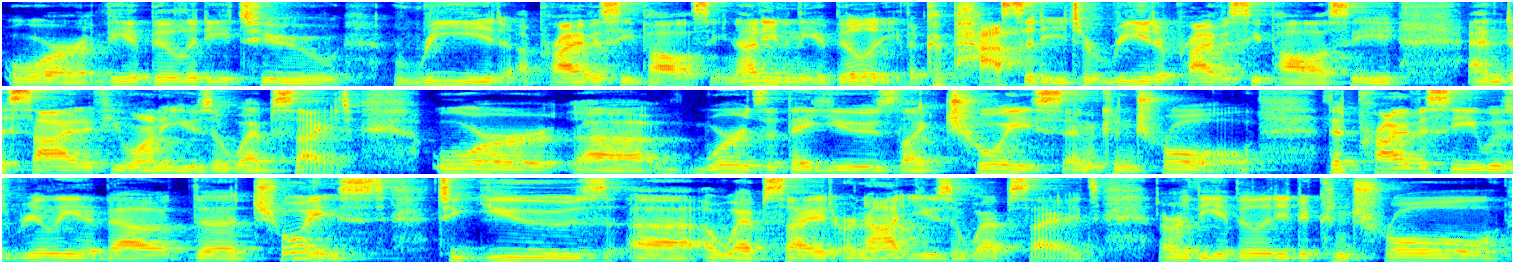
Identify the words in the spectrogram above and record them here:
or the ability to read a privacy policy, not even the ability, the capacity to read a privacy policy and decide if you want to use a website, or uh, words that they use like choice and control. That privacy was really about the choice to use uh, a website or not use a website, or the ability to control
